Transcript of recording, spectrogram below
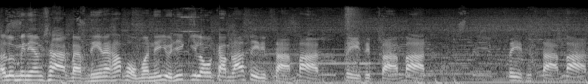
อลูมิเนียมฉากแบบนี้นะครับผมวันนี้อยู่ที่กิโลกรัมละ 43 บาท 43 บาท 43 บาท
